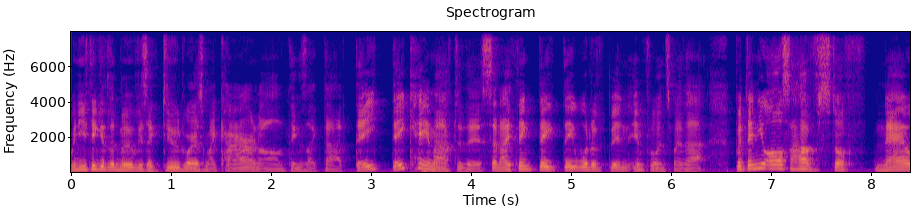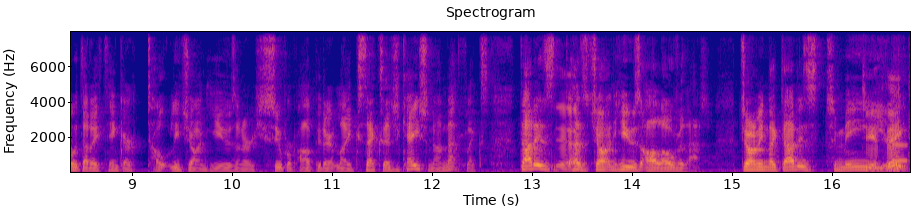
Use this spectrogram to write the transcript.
when you think of the movies like dude where's my car and all and things like that they they came after this and i think they they would have been influenced by that. But then you also have stuff now that i think are totally john hughes and are super popular like sex education on netflix. That is Yeah. has john hughes all over that. Do you know what i mean? Like that is to me Do you uh, think?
